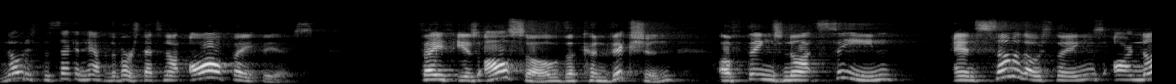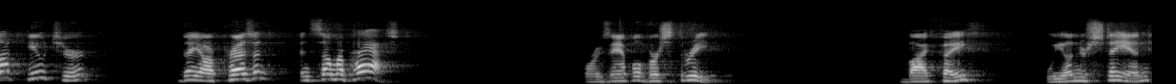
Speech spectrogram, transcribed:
notice the second half of the verse, that's not all faith is. Faith is also the conviction of things not seen, and some of those things are not future, they are present, and some are past. For example, verse 3 By faith, we understand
